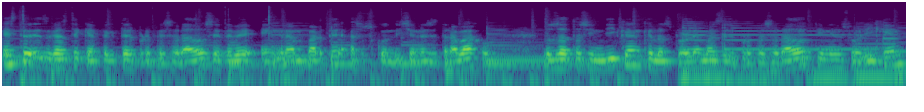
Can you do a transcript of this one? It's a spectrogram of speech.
Este desgaste que afecta al profesorado se debe en gran parte a sus condiciones de trabajo. Los datos indican que los problemas del profesorado tienen su origen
